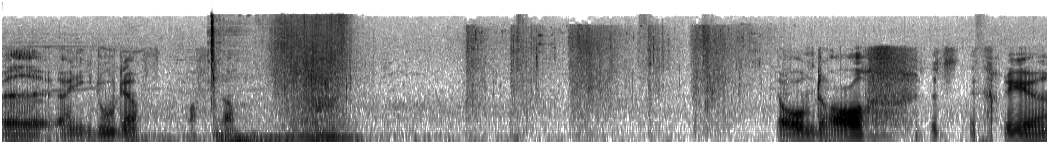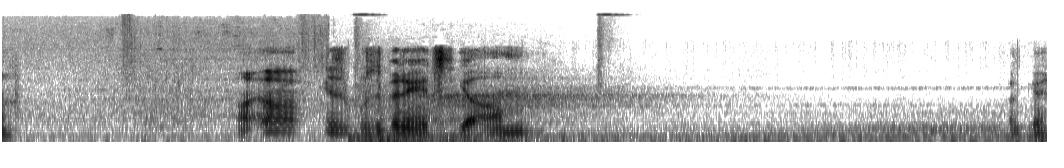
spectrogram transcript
äh, ein Iduna. Da oben drauf sitzt eine Krähe. Wo sind wir denn jetzt hier am? Okay.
